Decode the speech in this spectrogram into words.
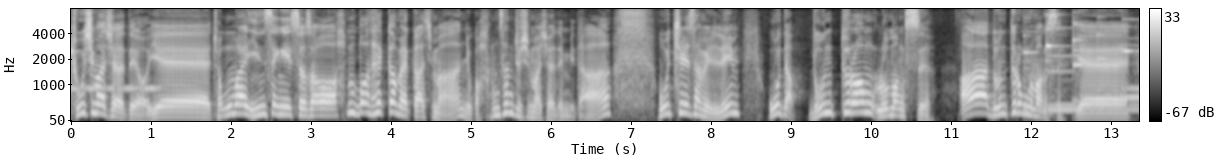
조심하셔야 돼요. 예, 정말 인생에 있어서 한 번 할까 말까 하지만 요거 항상 조심하셔야 됩니다. 5731님, 오답, 논두렁 로망스. 아, 논두렁 로망스. 예.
